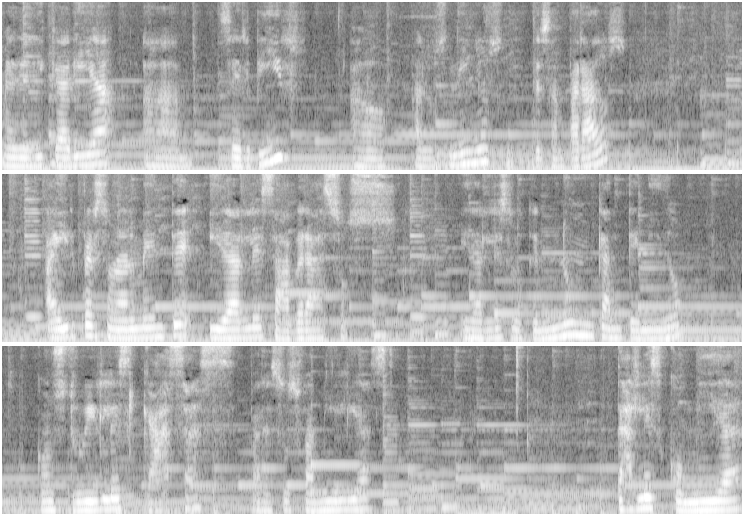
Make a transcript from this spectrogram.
Me dedicaría a servir a, los niños desamparados, a ir personalmente y darles abrazos y darles lo que nunca han tenido, construirles casas para sus familias, darles comida,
